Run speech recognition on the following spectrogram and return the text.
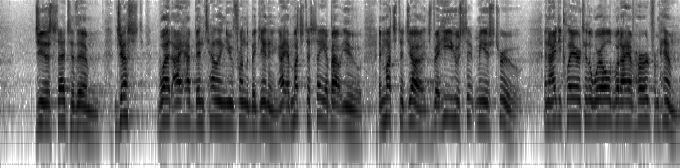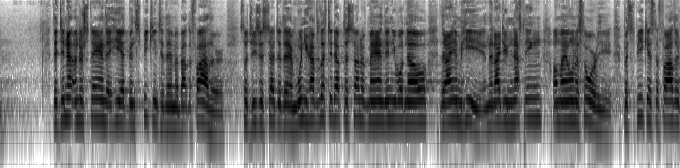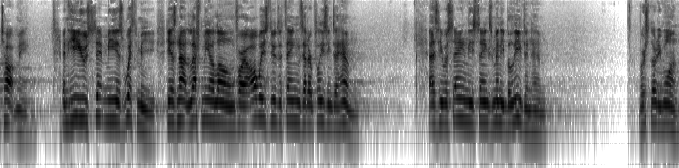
Jesus said to them, Just what I have been telling you from the beginning. I have much to say about you and much to judge, but he who sent me is true. And I declare to the world what I have heard from him. They did not understand that he had been speaking to them about the Father. So Jesus said to them, When you have lifted up the Son of Man, then you will know that I am he, and that I do nothing on my own authority, but speak as the Father taught me. And he who sent me is with me. He has not left me alone, for I always do the things that are pleasing to him. As he was saying these things, many believed in him. Verse 31.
